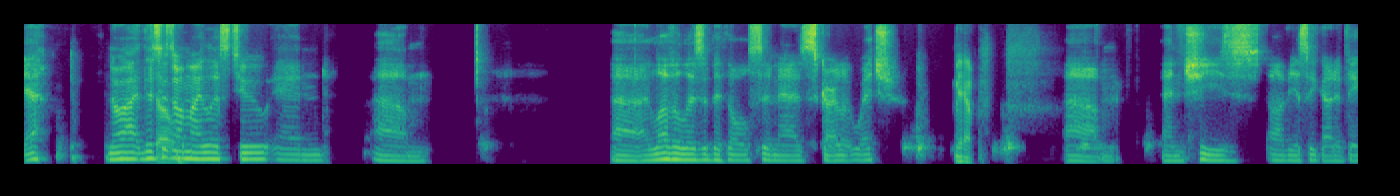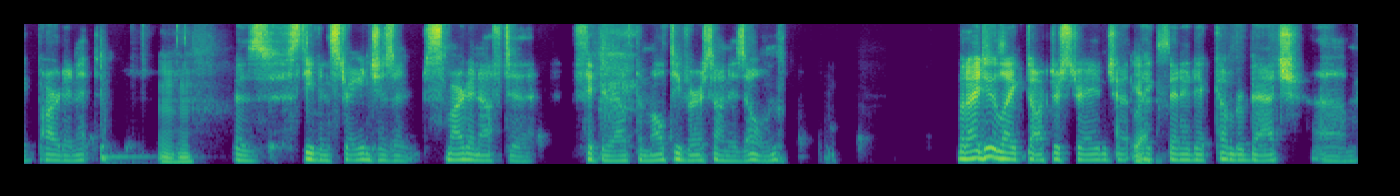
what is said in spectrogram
Yeah. No, I, this is on my list too, and um, Uh, I love Elizabeth Olsen as Scarlet Witch. Yep. Um, and she's obviously got a big part in it because Stephen Strange isn't smart enough to figure out the multiverse on his own. But I do like Doctor Strange. I like Benedict Cumberbatch. Um,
